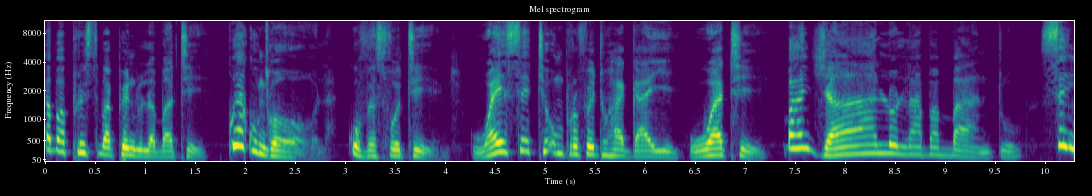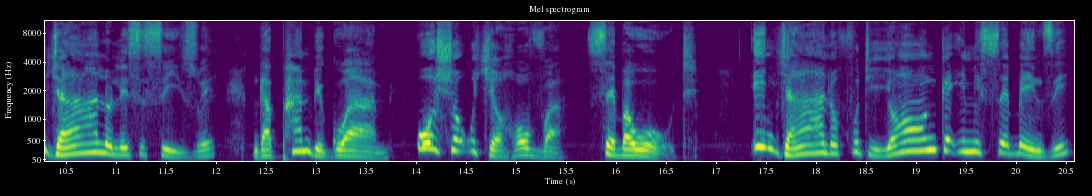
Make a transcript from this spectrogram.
Abapristi baphendula bathi kuyakungcola kuverse 14 wayesethi umprofeti uHagayi wathi banjalo laba bantu sinjalo lesi sizwe ngaphambi kwami usho uJehova sebawothi. Injalo futhi yonke imisebenzi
